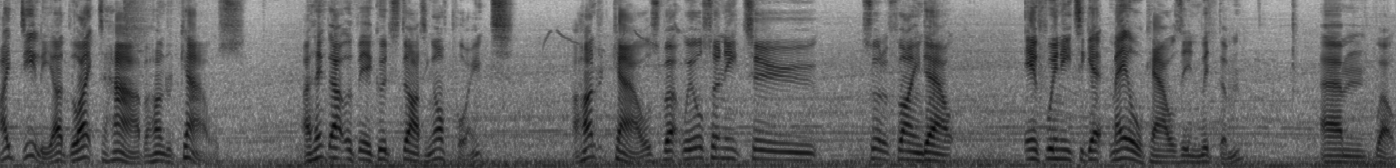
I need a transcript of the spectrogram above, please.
ideally I'd like to have 100 cows. I think that would be a good starting off point. 100 cows, but we also need to sort of find out if we need to get male cows in with them. Um, well,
